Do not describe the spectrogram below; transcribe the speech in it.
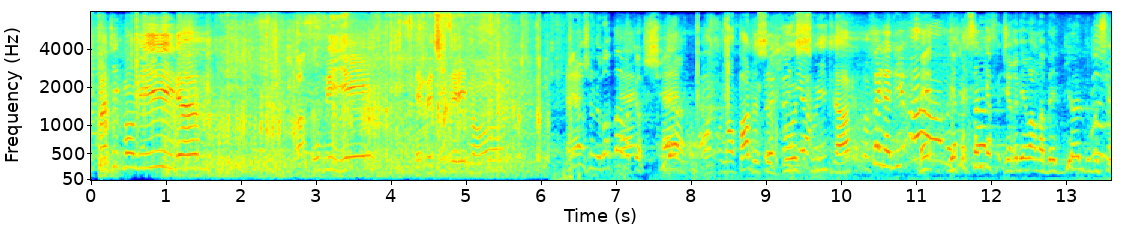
Pratiquement vide. Pas oublier les petits éléments. Non, je ne le vois pas moi, quand je suis là. On en parle de ce faux suite là. Enfin, il a dit Ah, mais il n'y a personne qui a fait. J'aimerais bien voir ma bête gueule de monsieur.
